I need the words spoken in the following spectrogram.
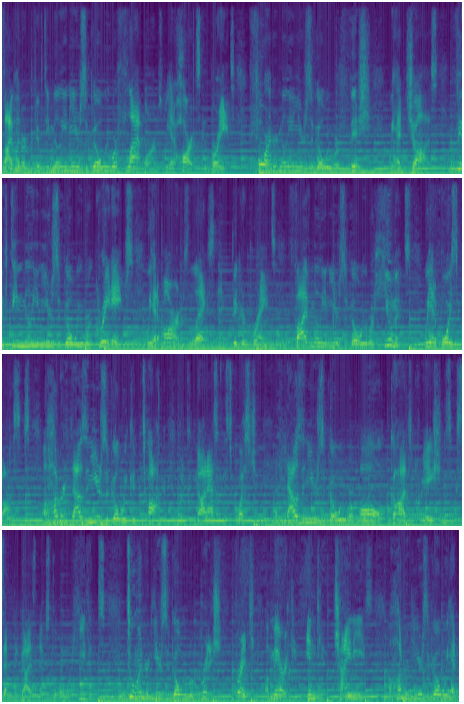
550 million years ago, we were flatworms. We had hearts and brains. 400 million years ago, we were fish. We had jaws. 15 million years ago, we were great apes. We had arms, legs, and bigger brains. 5 million years ago, we were humans. We had voice boxes. 100,000 years ago, we could talk, but could not ask this question. Thousand years ago, we were all God's creations except the guys next door were heathens. 200 years ago, we were British, French, American, Indian, Chinese. 100 years ago, we had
